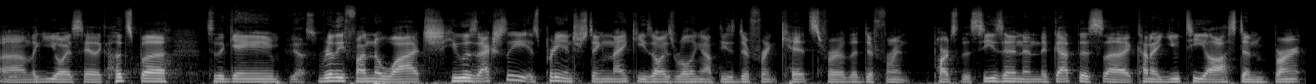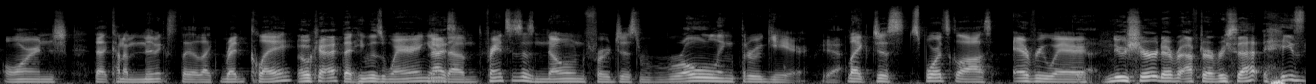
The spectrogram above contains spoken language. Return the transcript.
um, like you always say, like chutzpah to the game. Yes. Really fun to watch. He was actually, it's pretty interesting. Nike's always rolling out these different kits for the different parts of the season. And they've got this uh, kind of UT Austin burnt orange that kind of mimics the like red clay Okay. that he was wearing. Nice. And um, Frances is known for just rolling through gear. Yeah. Like just sports gloss everywhere Yeah. New shirt every, after every set. he's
